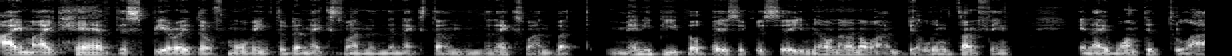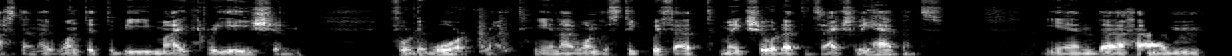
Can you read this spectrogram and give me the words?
I might have the spirit of moving to the next one and the next one and the next one, but many people basically say, no, no, no, I'm building something and I want it to last and I want it to be my creation for the world, right? And I want to stick with that to make sure that it actually happens. Yeah. And uh, um,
